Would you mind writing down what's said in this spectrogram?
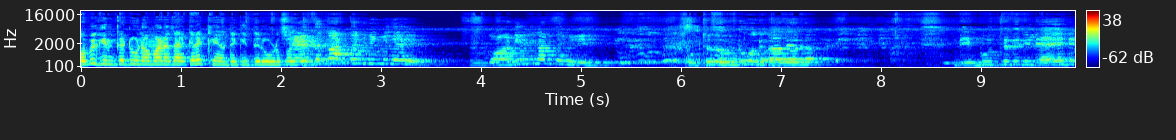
ਉਹ ਵੀ ਗਿਣ ਕੇ ਟੂਣਾ ਮਾਣਾ ਕਰਕੇ ਰੱਖੇ ਹੁੰਦੇ ਕਿਤੇ ਰੋਡ ਪਰ। ਸ਼ੇਰ ਤੇ ਘਰ ਤੇ ਵੀ ਨਹੀਂ ਮਿਲੇ। ਗਵਾਂਢੀਆਂ ਦੇ ਘਰ ਤੇ ਮਿਲੇ। ਉੱਥੇ ਤਾਂ ਉਲਟੂ ਅਗਦਾ ਲਿਆਂਦਾ ਨੀਂਬੂ ਉੱਥੇ ਤੇ ਨਹੀਂ ਲਿਆਏ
